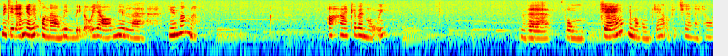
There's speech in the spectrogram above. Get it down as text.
Mình chỉ đánh những cái phần nào mình bị đổ dầu như là dưới mắt nè, ở hai cái bên mũi và vùng trán, nhưng mà vùng trán ở phía trên này thôi.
